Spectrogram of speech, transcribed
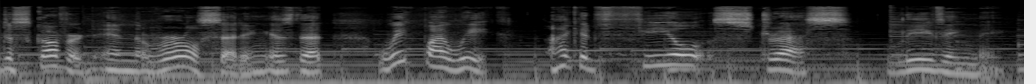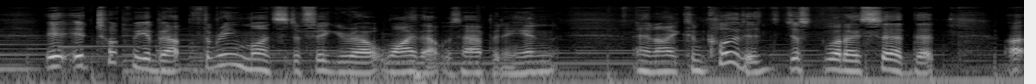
discovered in the rural setting is that week by week, I could feel stress leaving me. It, it, took me about three months to figure out why that was happening, and and I concluded just what I said that uh,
